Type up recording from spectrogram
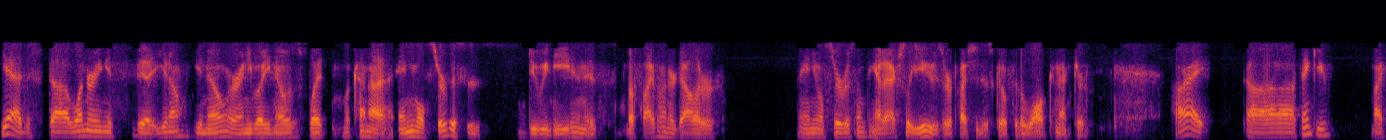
yeah, just uh, wondering if uh, you know you know or anybody knows what what kind of annual services do we need, and is a five hundred dollar annual service something I'd actually use, or if I should just go for the wall connector. All right, uh, thank you. Bye.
